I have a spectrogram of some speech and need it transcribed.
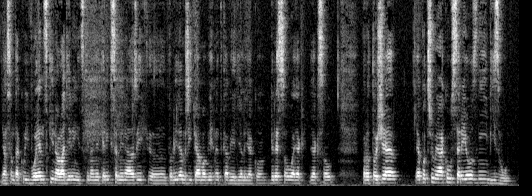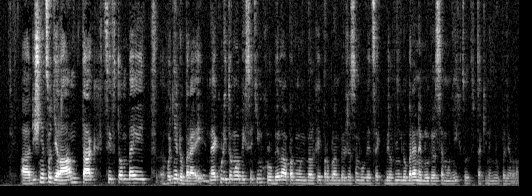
já jsem takový vojenský naladěný vždycky na některých seminářích, eh, to lidem říkám, aby hnedka věděli, jako kde jsou a jak, jak jsou, protože já potřebuji nějakou seriózní výzvu. A když něco dělám, tak chci v tom být hodně dobrý, ne kvůli tomu, abych se tím chlubil, a pak můj velký problém byl, že jsem o věcech byl v nich dobré, nemluvil jsem o nich, to taky není úplně ono.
